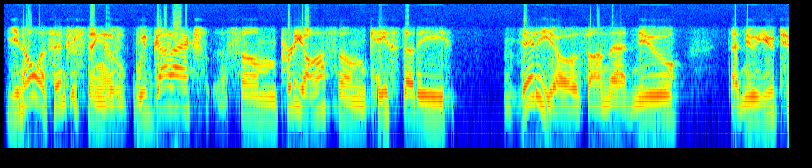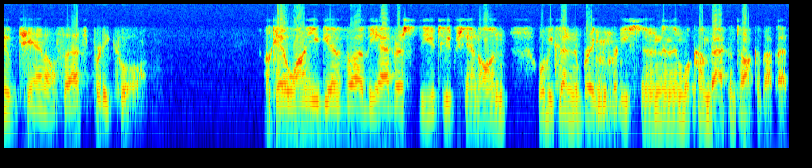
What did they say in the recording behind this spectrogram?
You know what's interesting is we've got actually some pretty awesome case study videos on that new that new YouTube channel. So that's pretty cool. Okay, why don't you give uh, the address to the YouTube channel, and we'll be cutting a break pretty soon, and then we'll come back and talk about that.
